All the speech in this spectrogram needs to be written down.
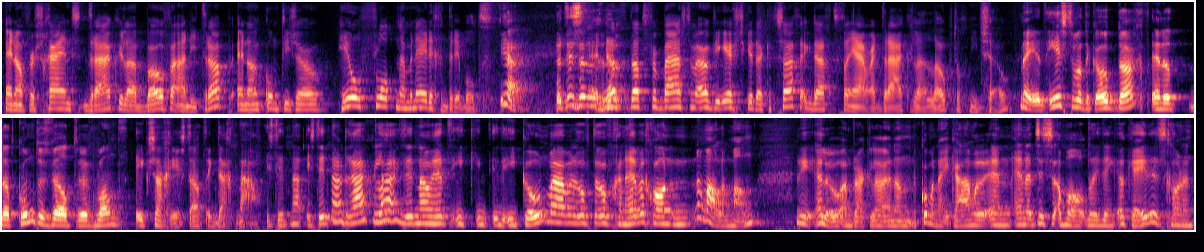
En dan verschijnt Dracula bovenaan die trap. En dan komt hij zo heel vlot naar beneden gedribbeld. Ja, het is een... En dat, dat verbaasde me ook de eerste keer dat ik het zag. Ik dacht van ja, maar Dracula loopt toch niet zo? Nee, het eerste wat ik ook dacht, en dat, dat komt dus wel terug, want ik zag eerst dat. Ik dacht, nou, is dit nou, is dit nou Dracula? Is dit nou het icoon waar we het over gaan hebben? Gewoon een normale man. Nee, hello, I'm Dracula. En dan kom maar naar je kamer. En, en het is allemaal dat je denkt, oké, dit is gewoon een...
